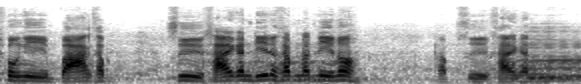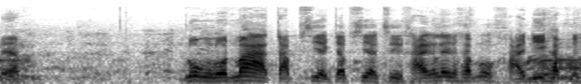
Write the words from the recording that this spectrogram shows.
ช่วงนี้บางครับ ซื้อขายกันดีนะครับ นัดนี้เนาะครับซื้อขายกันแบบลงรถมาจับเสียกจับเสียกซื้อขายกันเลยนะครับโอ้ขายดีครับนี่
